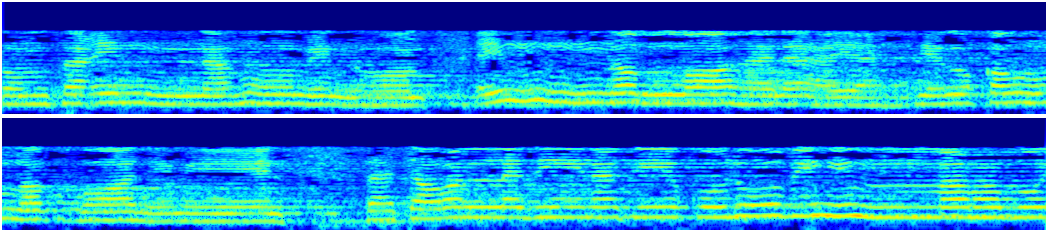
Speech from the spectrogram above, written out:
منكم فإنه منهم. إن الله لا يهدي القوم الظالمين. فترى الذين في قلوبهم مرض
